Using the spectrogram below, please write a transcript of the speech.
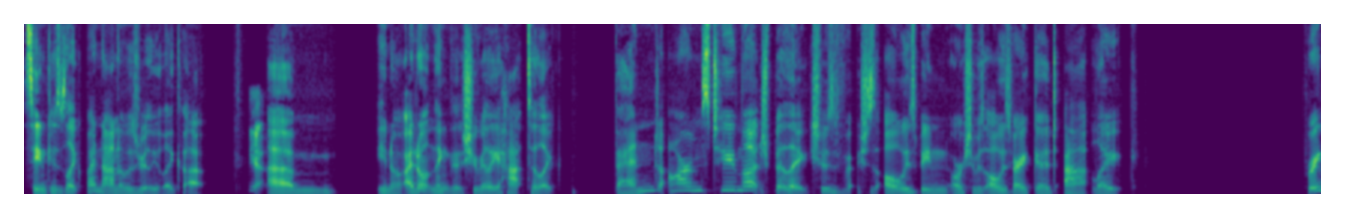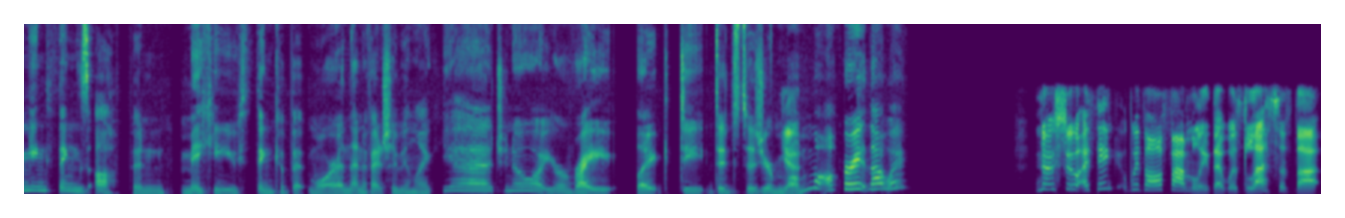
scene. Because like my nana was really like that. Yeah. Um, you know, I don't think that she really had to like bend arms too much, but like she was, she's always been, or she was always very good at like bringing things up and making you think a bit more, and then eventually being like, yeah, do you know what? You're right. Like, do did does your Yeah. mum operate that way? No, so I think with our family there was less of that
